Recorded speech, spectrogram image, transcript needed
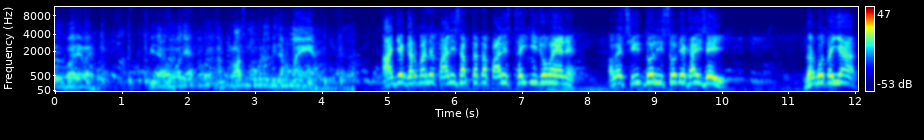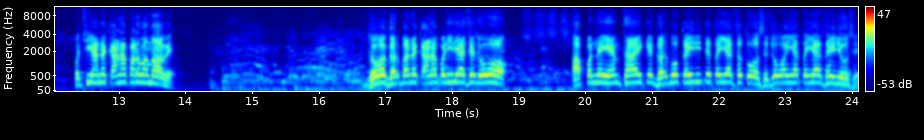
ઊભા રહેવાય આજે ગરબાને પાલિશ આપતા હતા પાલિશ થઈ ગઈ જોવે એને. હવે સીધો લીસો દેખાય છે ઈ. ગરબો તૈયાર. પછી આને કાણા પાડવામાં આવે. જોવો, ગરબાને કાણા પડી રહ્યા છે, જોવો. આપણને એમ થાય કે ગરબો કઈ રીતે તૈયાર થતો હશે? જોવો, અહીંયા તૈયાર થઈ રહ્યો છે.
